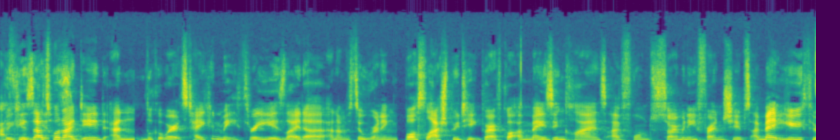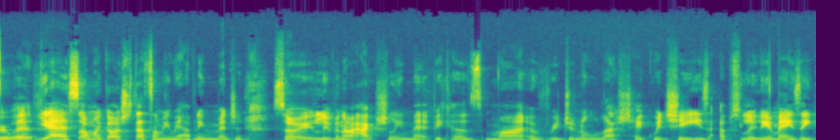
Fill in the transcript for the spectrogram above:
I because that's what I did. And look at where it's taken me three years later. And I'm still running Boss Lash Boutique where I've got amazing clients. I've formed so many friendships. I met you through it. Yes, oh my gosh, that's something we haven't even mentioned. So Liv and I actually met because my original lash tech, which she is absolutely amazing,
